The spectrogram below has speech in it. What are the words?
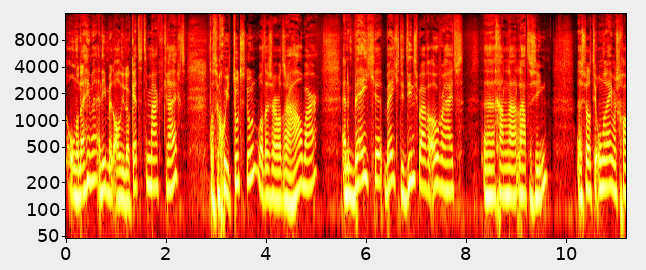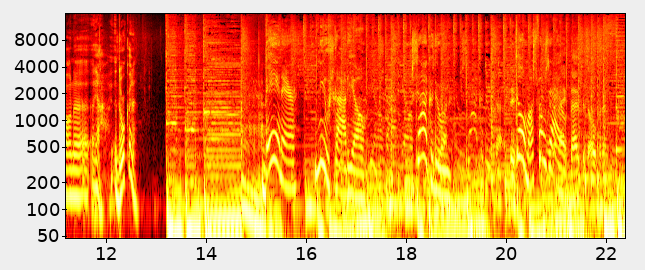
ondernemen. En niet met al die loketten te maken krijgt. Dat ze een goede toets doen. Wat is er, wat is haalbaar? En een beetje, beetje de dienstbare overheid uh, gaan la laten zien. zodat die ondernemers gewoon ja, door kunnen. BNR Nieuwsradio. Zaken doen. Thomas van Zijl. Buiten het overheid.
